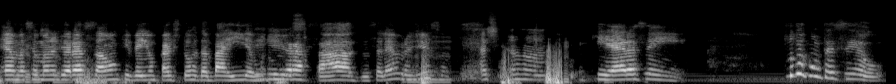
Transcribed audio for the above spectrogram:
É uma De semana de oração. que veio um pastor da Bahia, muito Isso. engraçado. Você lembra disso? Uhum. Acho que. aham. que era assim. Tudo aconteceu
